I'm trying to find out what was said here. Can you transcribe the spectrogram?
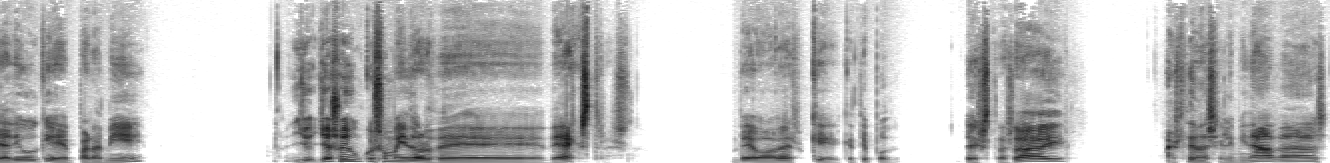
Ya digo que para mí, yo, yo soy un consumidor de, de extras. Veo a ver qué, qué tipo de extras hay, escenas eliminadas,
